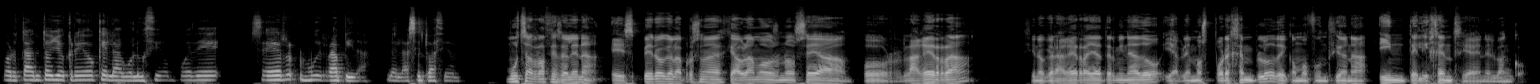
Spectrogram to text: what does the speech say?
por tanto yo creo que la evolución puede ser muy rápida de la situación. Muchas gracias, Elena. Espero que la próxima vez que hablamos no sea por la guerra, sino que la guerra haya terminado y hablemos, por ejemplo, de cómo funciona inteligencia en el banco.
